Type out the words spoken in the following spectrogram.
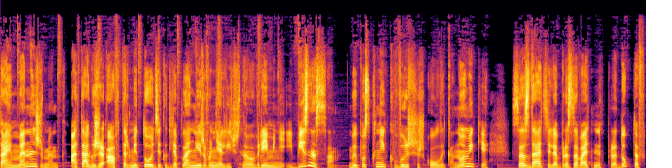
Time Management, а также автор методик для планирования личного времени и бизнеса, выпускник Высшей школы экономики, создатель образовательных продуктов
